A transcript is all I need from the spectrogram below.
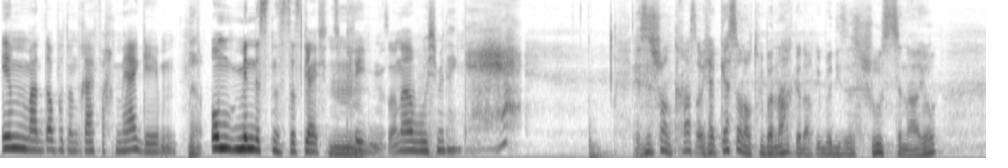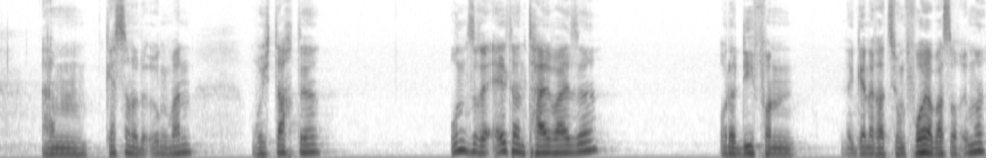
immer doppelt und dreifach mehr geben, Ja. um mindestens das gleiche zu Mhm. kriegen. So, ne? Wo ich mir denke, hä? Es ist schon krass, aber ich habe gestern noch drüber nachgedacht, über dieses Schulszenario. Ähm, gestern oder irgendwann, wo ich dachte, unsere Eltern teilweise oder die von einer Generation vorher, was auch immer,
